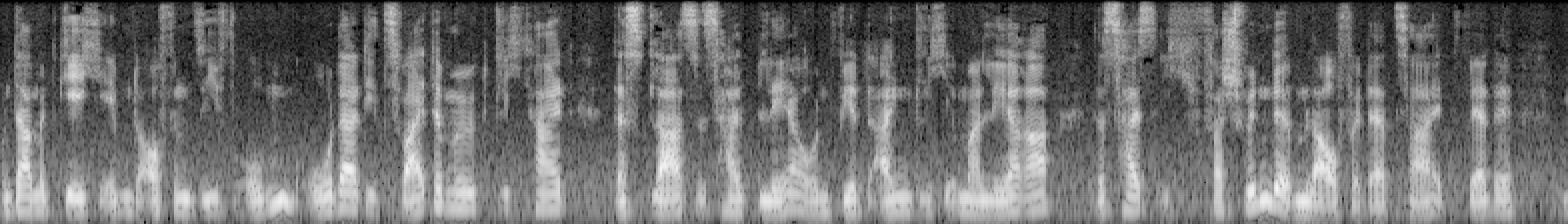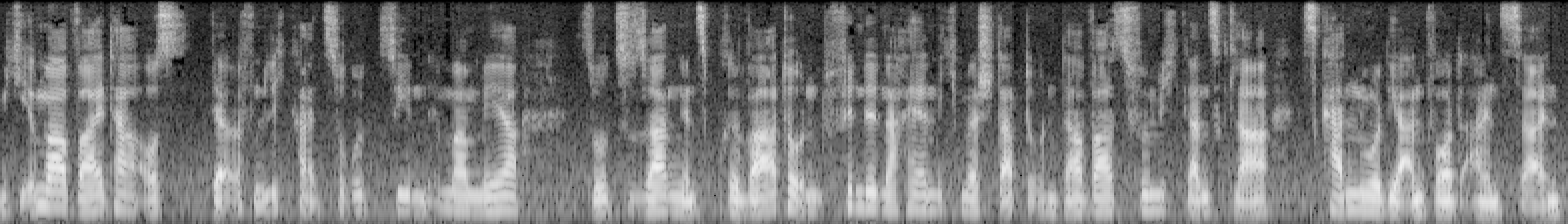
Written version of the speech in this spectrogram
und damit gehe ich eben offensiv um. Oder die zweite Möglichkeit, das Glas ist halb leer und wird eigentlich immer leerer. Das heißt, ich verschwinde im Laufe der Zeit, werde mich immer weiter aus der Öffentlichkeit zurückziehen, immer mehr sozusagen ins Private und findet nachher nicht mehr statt. Und da war es für mich ganz klar, es kann nur die Antwort eins sein.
